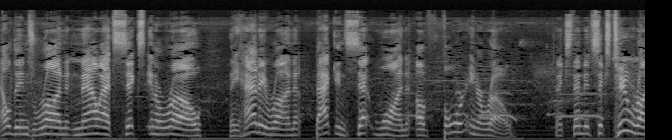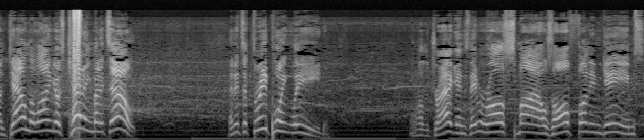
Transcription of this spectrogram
Eldon's run now at six in a row. They had a run back in set one of four in a row. An extended 6 2 run. Down the line goes Ketting, but it's out. And it's a three point lead. Well, the Dragons, they were all smiles, all fun and games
